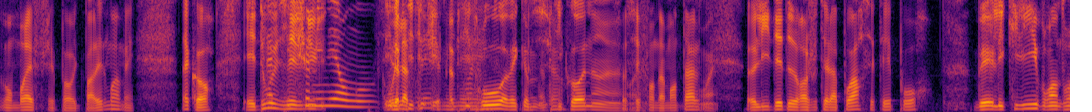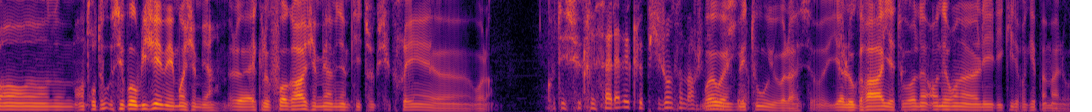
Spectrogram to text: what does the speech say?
Bon, bref, j'ai pas envie de parler de moi, mais d'accord. Et d'où La vous cheminée en haut. Oui, le la petit, petite cheminée, petit oui. trou avec un, petit cône. euh, Ça, c'est ouais. fondamental. Ouais. Euh, L'idée de rajouter la poire, c'était pour. L'équilibre entre, en- entre tout, c'est pas obligé, mais moi j'aime bien. Le- avec le foie gras, j'aime bien amener un petit truc sucré. euh, voilà. Côté sucré salé avec le pigeon, ça marche Ouais, bien ouais, aussi, mais hein. tout, voilà. Il y a le gras, il y a tout. On, a- on est on a l'équilibre qui est pas mal. ouais.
